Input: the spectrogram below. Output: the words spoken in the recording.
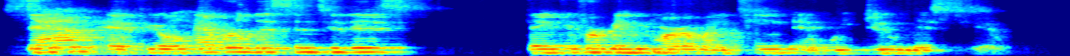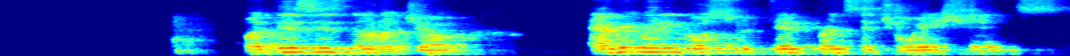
Sam, if you'll ever listen to this, thank you for being part of my team, and we do miss you. But this is not a joke. Everybody goes through different situations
